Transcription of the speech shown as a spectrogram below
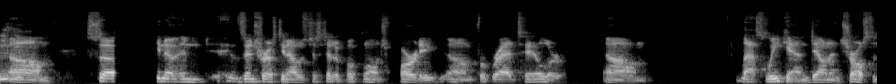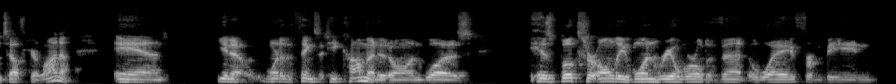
Mm-hmm. Um, so you know, and it was interesting. I was just at a book launch party um, for Brad Taylor um, last weekend down in Charleston, South Carolina, and you know, one of the things that he commented on was his books are only one real world event away from being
